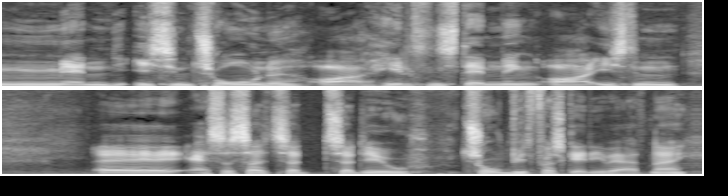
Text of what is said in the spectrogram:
Men i sin tone og hele sin stemning og i sin... Øh, altså, så, så, så det er jo to vidt forskellige verdener, ikke?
